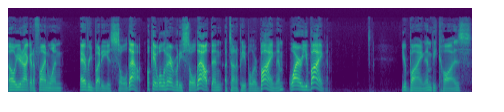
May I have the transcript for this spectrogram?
oh, you're not going to find one. Everybody is sold out. Okay, well, if everybody's sold out, then a ton of people are buying them. Why are you buying them? You're buying them because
